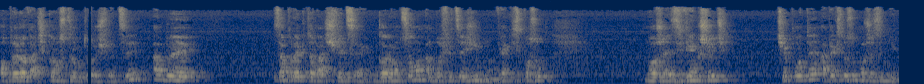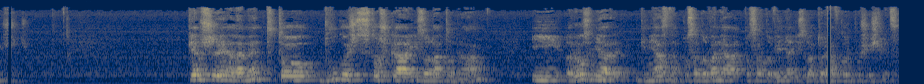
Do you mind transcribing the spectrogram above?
operować konstruktor świecy, aby zaprojektować świecę gorącą albo świecę zimną? W jaki sposób może zwiększyć ciepłotę, a w jaki sposób może zmniejszyć? Pierwszy element to długość stożka izolatora i rozmiar gniazda posadowania, posadowienia izolatora w korpusie świecy.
